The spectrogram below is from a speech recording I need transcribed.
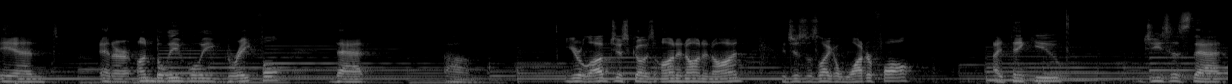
and and are unbelievably grateful that um, your love just goes on and on and on. It just is like a waterfall. I thank you, Jesus, that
